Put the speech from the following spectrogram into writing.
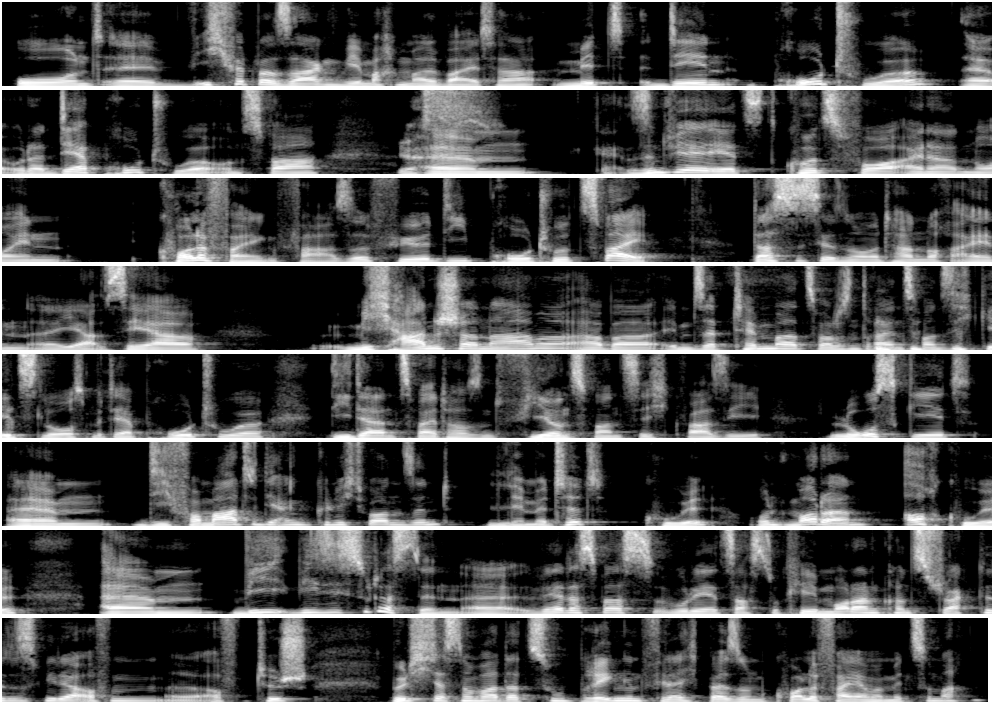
Und äh, ich würde mal sagen, wir machen mal weiter mit den Pro Tour äh, oder der Pro Tour. Und zwar yes. ähm, sind wir jetzt kurz vor einer neuen Qualifying-Phase für die Pro Tour 2. Das ist jetzt momentan noch ein äh, ja, sehr mechanischer Name, aber im September 2023 geht's los mit der Pro Tour, die dann 2024 quasi losgeht. Ähm, die Formate, die angekündigt worden sind, Limited, cool, und Modern, auch cool. Ähm, wie, wie siehst du das denn? Äh, Wäre das was, wo du jetzt sagst, okay, Modern Constructed ist wieder auf dem, äh, auf dem Tisch? Würde ich das noch mal dazu bringen, vielleicht bei so einem Qualifier mal mitzumachen?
